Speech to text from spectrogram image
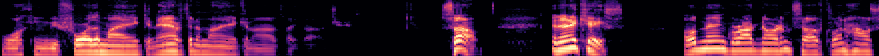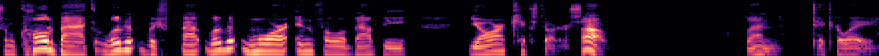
walking before the mic and after the mic, and I was like, oh, jeez. So, in any case, Old Man Grognard himself, Glenn House from Coldback, a little bit about a little bit more info about the Yar Kickstarter. So, Glenn, take it away.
